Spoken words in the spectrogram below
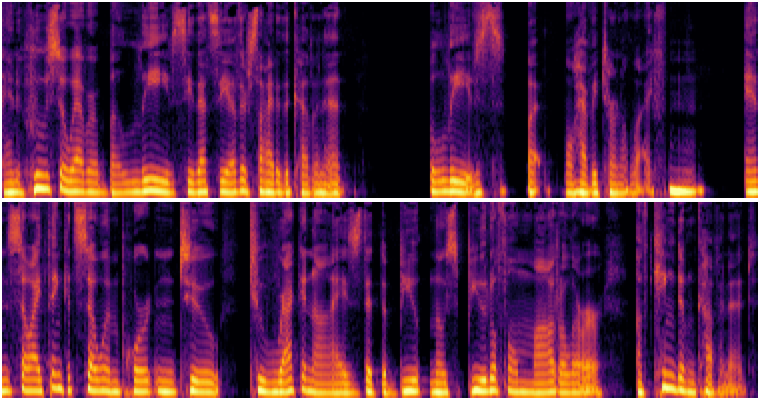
and whosoever believes see that's the other side of the covenant believes but will have eternal life Mhm. and so i think it's so important to to recognize that the beau- most beautiful modeler of kingdom covenant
